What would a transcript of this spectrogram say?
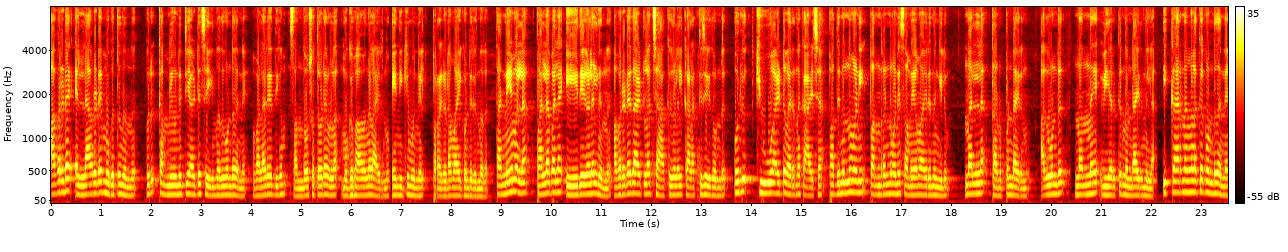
അവരുടെ എല്ലാവരുടെയും മുഖത്ത് നിന്ന് ഒരു കമ്മ്യൂണിറ്റി ആയിട്ട് ചെയ്യുന്നത് കൊണ്ട് തന്നെ വളരെയധികം സന്തോഷത്തോടെയുള്ള മുഖഭാവങ്ങളായിരുന്നു എനിക്ക് മുന്നിൽ പ്രകടമായിക്കൊണ്ടിരുന്നത്. തന്നെയുമല്ല പല പല ഏരിയകളിൽ നിന്ന് അവരുടേതായിട്ടുള്ള ചാക്കുകളിൽ കളക്ട് ചെയ്തുകൊണ്ട് ഒരു ക്യൂ ആയിട്ട് വരുന്ന കാഴ്ച പതിനൊന്ന് മണി പന്ത്രണ്ട് മണി സമയമായിരുന്നെങ്കിലും നല്ല തണുപ്പുണ്ടായിരുന്നു. അതുകൊണ്ട് നന്നേ വിയർക്കുന്നുണ്ടായിരുന്നില്ല. ഇക്കാരണങ്ങളൊക്കെ കൊണ്ട് തന്നെ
